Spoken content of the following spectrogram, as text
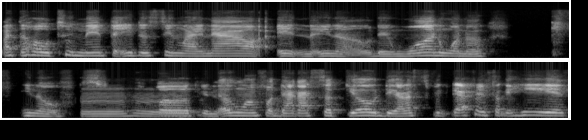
like the whole two men thing. It just seemed like now it, you know, then one want to, you know, Mhm. fuck, and the other one for that I suck your dick. I definitely sucking his.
